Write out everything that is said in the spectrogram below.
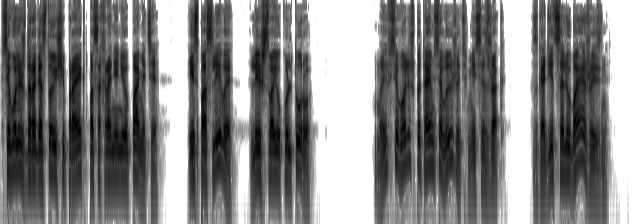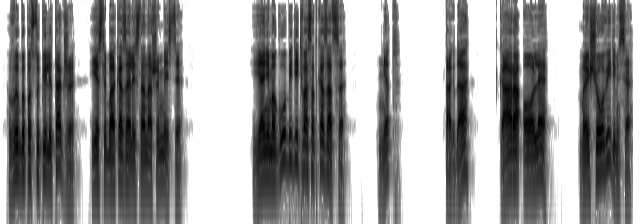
всего лишь дорогостоящий проект по сохранению памяти. И спасли вы лишь свою культуру. Мы всего лишь пытаемся выжить, миссис Жак. Сгодится любая жизнь. Вы бы поступили так же, если бы оказались на нашем месте. Я не могу убедить вас отказаться. Нет. Тогда кара оле. Мы еще увидимся.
